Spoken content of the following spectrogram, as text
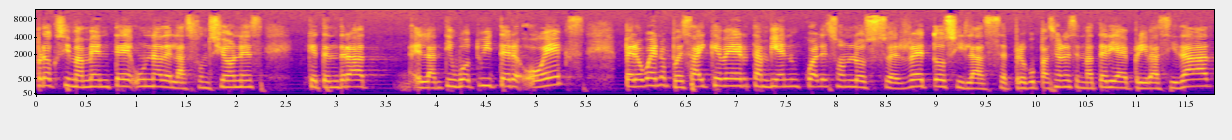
próximamente una de las funciones que tendrá el antiguo Twitter o ex, pero bueno, pues hay que ver también cuáles son los eh, retos y las eh, preocupaciones en materia de privacidad,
